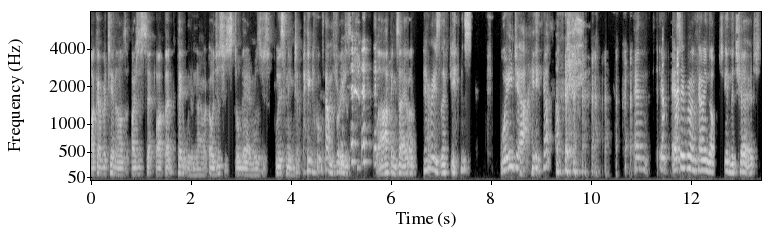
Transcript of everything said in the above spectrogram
like I pretend I was, I just sat like that. People would have known. I just, just stood there and was just listening to people come through, just laughing, saying, "Oh, Gary's left his Ouija and as everyone coming up in the church,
